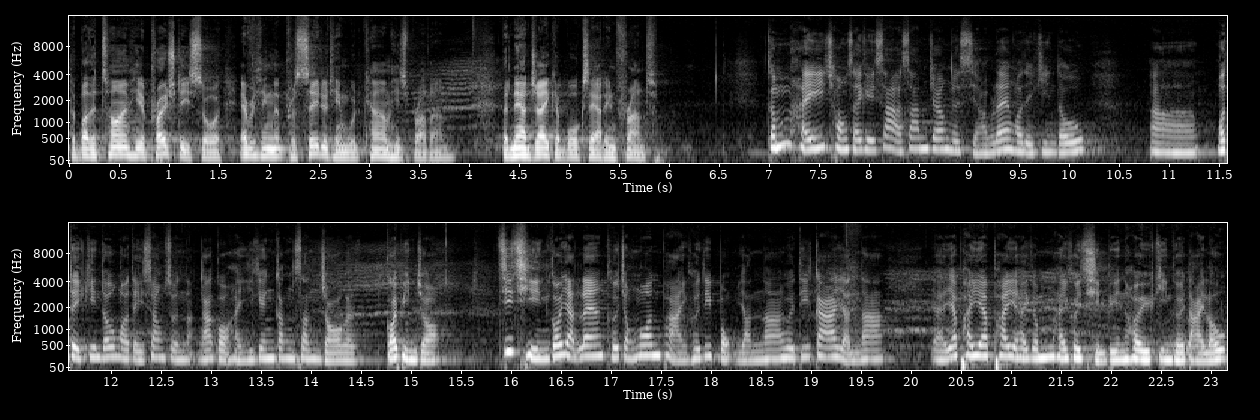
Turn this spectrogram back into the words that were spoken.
that by the time he approached Esau, everything that preceded him would calm his brother. But now Jacob walks out in front. 咁喺创世记三十三章嘅时候呢，我哋见到啊、我哋见到我哋相信雅各系已经更新咗嘅，改变咗。 之前嗰日呢，佢仲安排佢啲僕人啊、佢啲家人啊，誒一批一批係咁喺佢前邊去見佢大佬，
